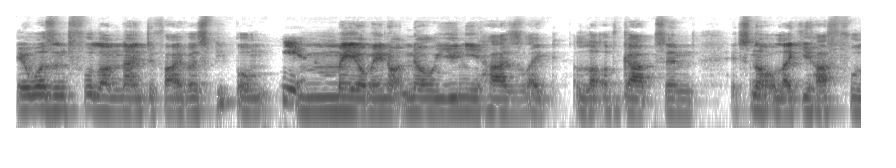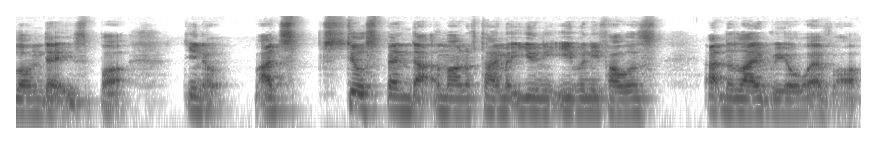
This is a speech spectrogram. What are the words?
it wasn't full on nine to five as people Yeah. may or may not know. Uni has like a lot of gaps and it's not like you have full on days. But you know, I'd s- still spend that amount of time at uni even if I was at the library or whatever.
